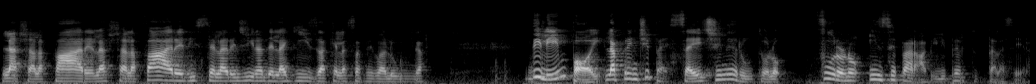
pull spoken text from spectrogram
Lasciala fare, lasciala fare, disse la regina della Ghisa che la sapeva lunga. Di lì in poi la principessa e Cenerutolo furono inseparabili per tutta la sera.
